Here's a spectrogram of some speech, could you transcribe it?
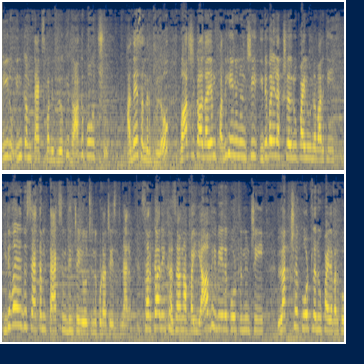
మీరు ఇన్కమ్ ట్యాక్స్ పరిధిలోకి రాకపోవచ్చు. అదే సందర్భంలో వార్షిక ఆదాయం పదిహేను నుంచి ఇరవై లక్షల రూపాయలు ఉన్న వారికి ఇరవై ఐదు శాతం ట్యాక్స్ విధించే యోచన కూడా చేస్తున్నారు. సర్కారీ ఖజానాపై యాభై వేల కోట్ల నుంచి లక్ష కోట్ల రూపాయల వరకు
